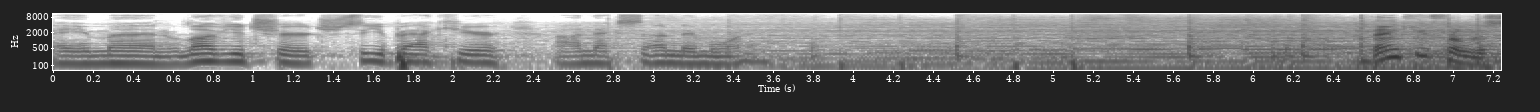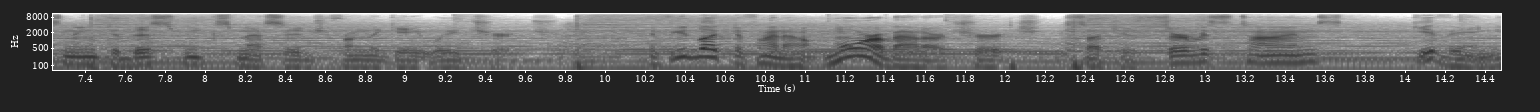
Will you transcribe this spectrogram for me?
Amen. Love you, church. See you back here uh, next Sunday morning. Thank you for listening to this week's message from the Gateway Church. If you'd like to find out more about our church, such as service times, giving,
